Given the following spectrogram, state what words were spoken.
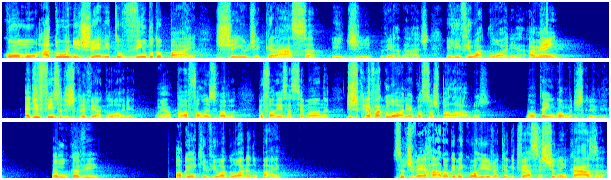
como a do unigênito vindo do Pai, cheio de graça e de verdade. Ele viu a glória. Amém? É difícil descrever a glória. Eu estava falando isso para eu falei essa semana. Descreva a glória com as suas palavras. Não tenho como descrever. Eu nunca vi. Alguém aqui viu a glória do Pai? Se eu tiver errado, alguém me corrija. Quem estiver assistindo em casa,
